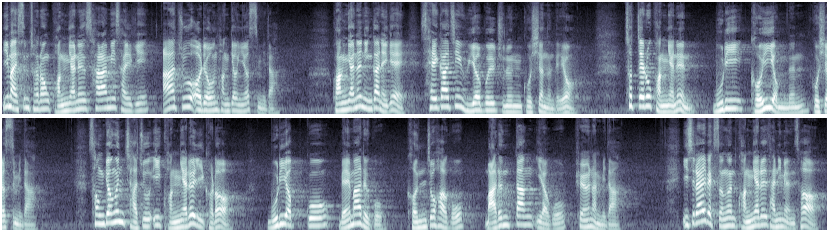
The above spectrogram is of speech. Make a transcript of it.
이 말씀처럼 광야는 사람이 살기 아주 어려운 환경이었습니다. 광야는 인간에게 세 가지 위협을 주는 곳이었는데요. 첫째로 광야는 물이 거의 없는 곳이었습니다. 성경은 자주 이 광야를 일컬어 물이 없고 메마르고 건조하고 마른 땅이라고 표현합니다. 이스라엘 백성은 광야를 다니면서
